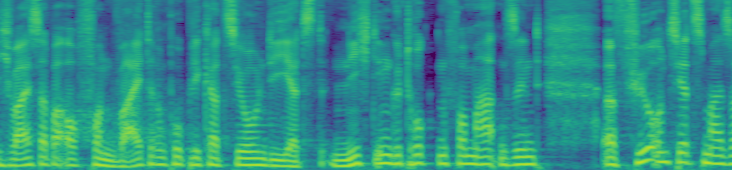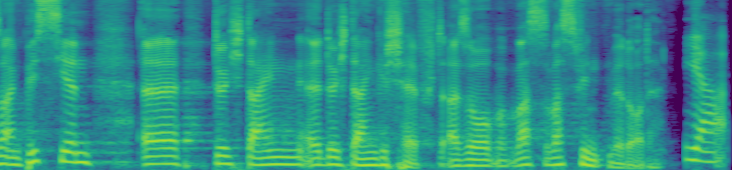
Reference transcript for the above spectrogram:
ich weiß aber auch von weiteren Publikationen, die jetzt nicht in gedruckten Formaten sind. Äh, führ uns jetzt mal so ein bisschen äh, durch dein äh, durch dein Geschäft. Also was was finden wir dort? Ja,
